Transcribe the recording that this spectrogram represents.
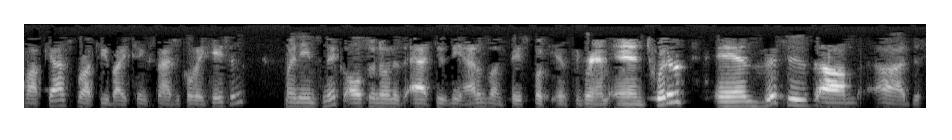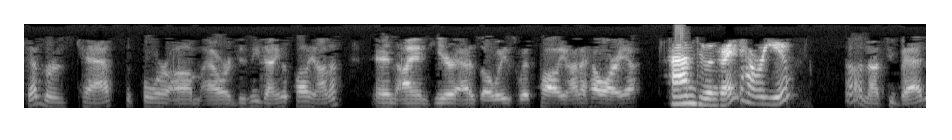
Popcast brought to you by Tink's Magical Vacations. My name's Nick, also known as at Disney Adams on Facebook, Instagram, and Twitter. And this is um, uh, December's cast for um, our Disney Dining with Pollyanna. And I am here as always with Pollyanna. How are you? I'm doing great. How are you? Oh, not too bad.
